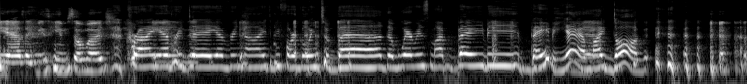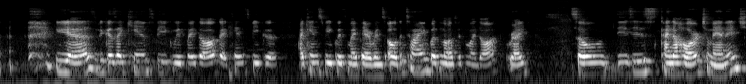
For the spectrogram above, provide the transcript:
yes, I miss him so much. Cry and, every uh, every night before going to bed. Where is my baby? Baby, yeah, yeah. my dog. yes, because I can't speak with my dog. I can't speak. Uh, I can speak with my parents all the time, but not with my dog, right? So this is kind of hard to manage.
